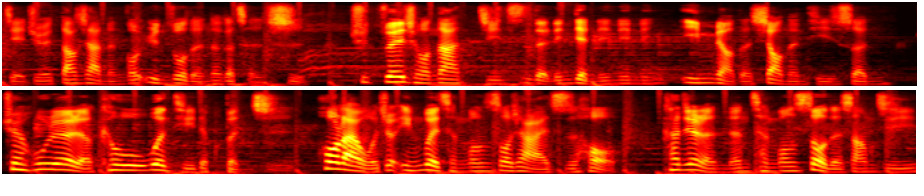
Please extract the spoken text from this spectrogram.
解决当下能够运作的那个程式，去追求那极致的零点零零零一秒的效能提升，却忽略了客户问题的本质。后来我就因为成功瘦下来之后。看见了能成功瘦的商机，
